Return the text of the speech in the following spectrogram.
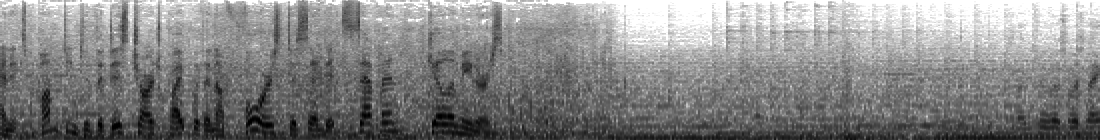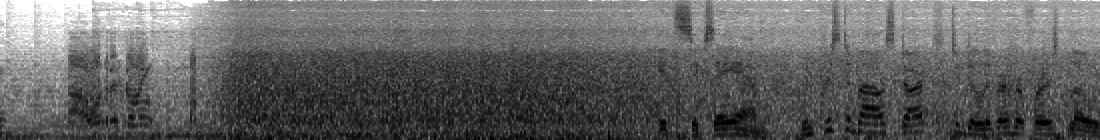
and it's pumped into the discharge pipe with enough force to send it seven kilometers. Thank you for listening. Uh, water is coming. It's 6 a.m. when Cristobal starts to deliver her first load.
